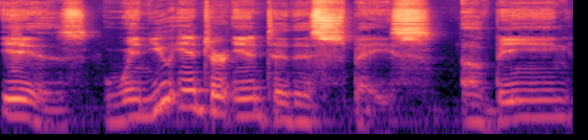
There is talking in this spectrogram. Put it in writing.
is when you enter into this space of being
